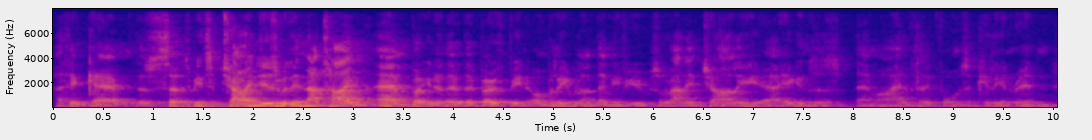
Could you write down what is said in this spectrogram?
I think um, there's certainly been some challenges within that time, um, but you know they've, they've both been unbelievable. And then if you sort of add in Charlie uh, Higgins as um, our head of athletic performance and Killian Redden,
